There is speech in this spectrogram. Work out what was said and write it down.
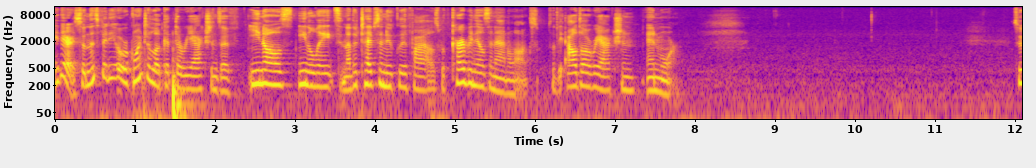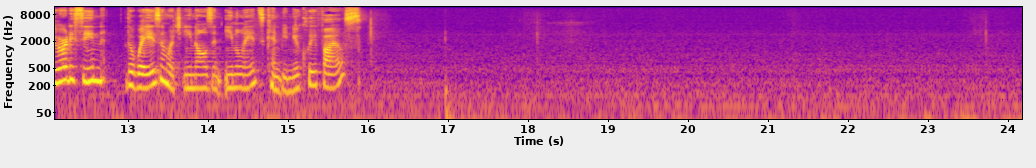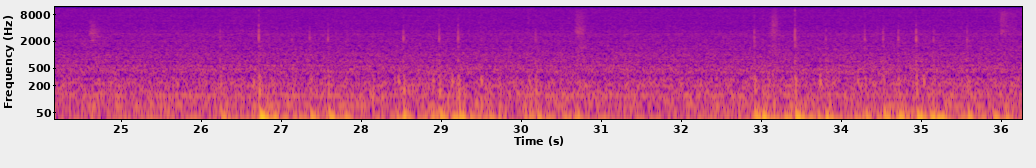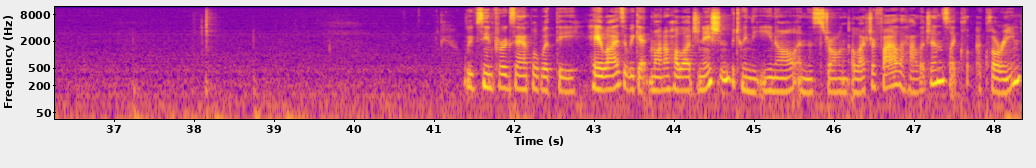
Hey there, so in this video we're going to look at the reactions of enols, enolates, and other types of nucleophiles with carbonyls and analogs, so the aldol reaction and more. So we've already seen the ways in which enols and enolates can be nucleophiles. We've seen, for example, with the halides that we get monohalogenation between the enol and the strong electrophile, the halogens, like cl chlorine.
